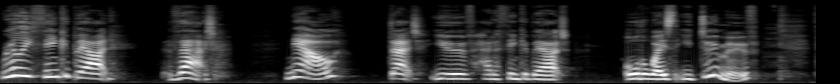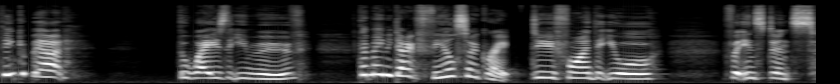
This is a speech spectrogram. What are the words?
Really think about that now that you've had to think about all the ways that you do move, think about the ways that you move that maybe don't feel so great. Do you find that you're, for instance,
